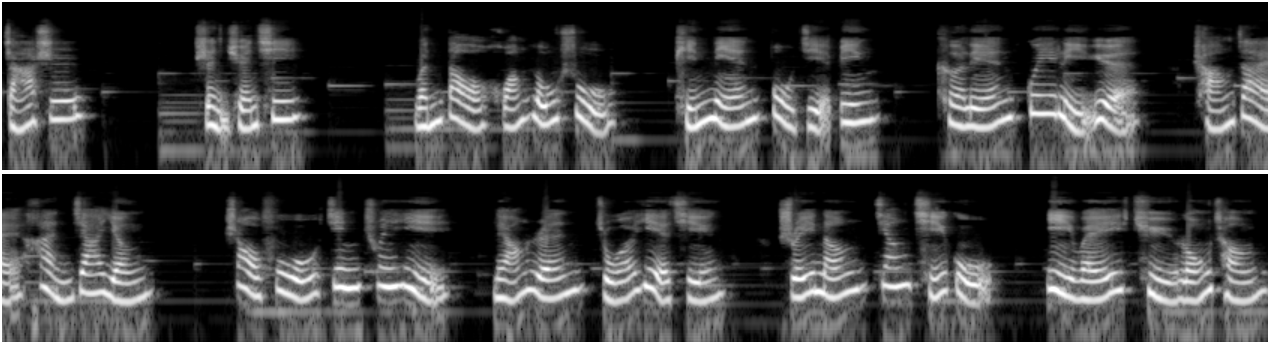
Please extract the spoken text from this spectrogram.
杂诗，沈佺期。闻道黄龙树，平年不解冰。可怜归里月，常在汉家营。少妇今春意，良人昨夜情。谁能将其鼓，一为取龙城？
